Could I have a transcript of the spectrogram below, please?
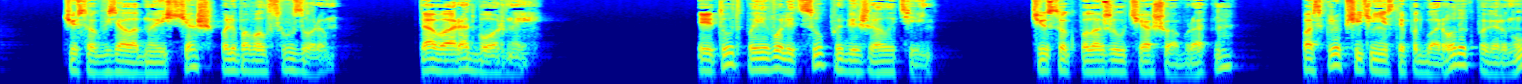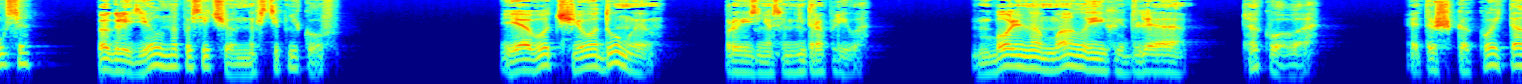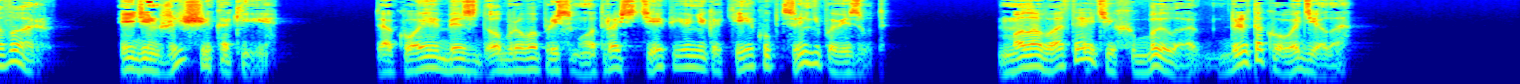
Часок взял одну из чаш, полюбовался узором. «Товар отборный». И тут по его лицу пробежала тень. Часок положил чашу обратно, поскреб щетинистый подбородок, повернулся, поглядел на посеченных степняков. «Я вот чего думаю», — произнес он неторопливо. Больно мало их для такого. Это ж какой товар! И деньжищи какие! Такое без доброго присмотра степью никакие купцы не повезут. Маловато этих было для такого дела.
